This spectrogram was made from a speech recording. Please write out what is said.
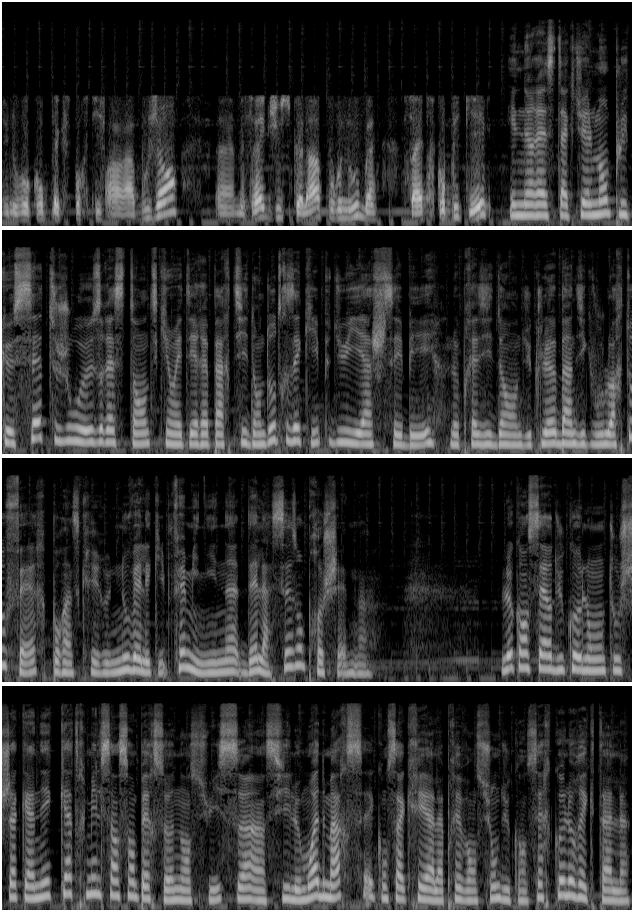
du nouveau complexe sportif à, à Bougeant. Euh, mais c'est vrai que jusque-là, pour nous, ben, ça va être compliqué. Il ne reste actuellement plus que sept joueuses restantes qui ont été réparties dans d'autres équipes du IHCB. Le président du club indique vouloir tout faire pour inscrire une nouvelle équipe féminine dès la saison prochaine. Le cancer du côlon touche chaque année 4500 personnes en Suisse. Ainsi, le mois de mars est consacré à la prévention du cancer colorectal.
